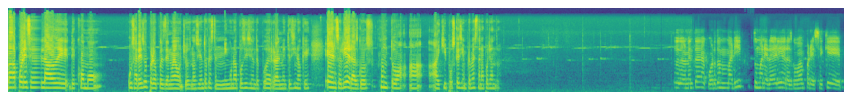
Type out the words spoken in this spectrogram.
va por ese lado de, de cómo usar eso, pero pues de nuevo, yo no siento que esté en ninguna posición de poder realmente, sino que ejerzo liderazgos junto a, a equipos que siempre me están apoyando. Totalmente de acuerdo, Mari. Tu manera de liderazgo me parece que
